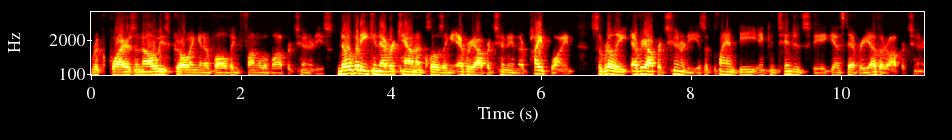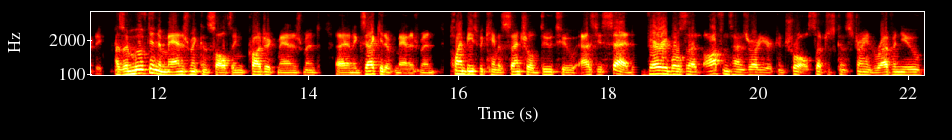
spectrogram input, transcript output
requires an always growing and evolving funnel of opportunities. Nobody can ever count on closing every opportunity in their pipeline. So, really, every opportunity is a plan B and contingency against every other opportunity. As I moved into management consulting, project management, and and executive management, Plan Bs became essential due to, as you said, variables that oftentimes are out of your control, such as constrained revenue,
